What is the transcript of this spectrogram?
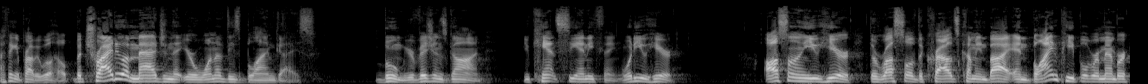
I think it probably will help. But try to imagine that you're one of these blind guys. Boom, your vision's gone. You can't see anything. What do you hear? All of a sudden, you hear the rustle of the crowds coming by. And blind people, remember,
